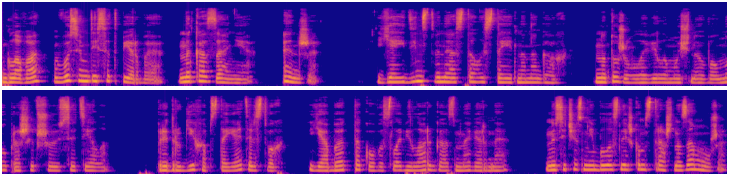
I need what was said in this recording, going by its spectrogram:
Глава 81. Наказание. Энджи. Я единственная осталась стоять на ногах, но тоже уловила мощную волну, прошившую все тело. При других обстоятельствах я бы от такого словила оргазм, наверное. Но сейчас мне было слишком страшно за мужа.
